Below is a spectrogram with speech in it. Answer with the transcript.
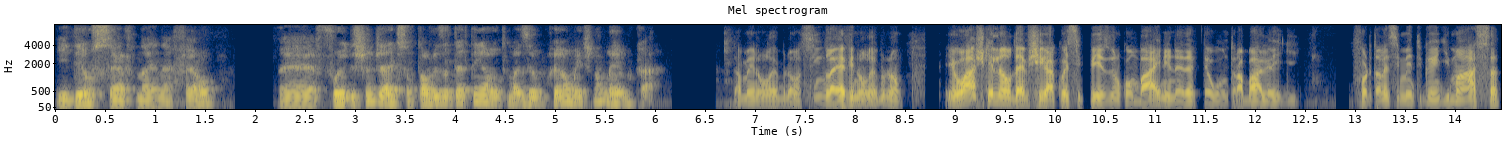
e deu certo na NFL é, foi o Deshaun Jackson. Talvez até tenha outro, mas eu realmente não lembro, cara. Também não lembro, não. Assim, leve, não lembro, não. Eu acho que ele não deve chegar com esse peso no combine, né? Deve ter algum trabalho aí de fortalecimento e ganho de massa.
